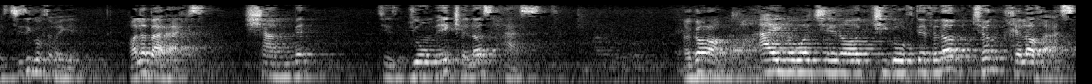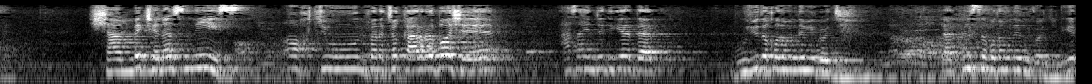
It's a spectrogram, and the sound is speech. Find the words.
کسی چیزی گفته مگه حالا برعکس. شنبه چیز جمعه کلاس هست. آقا ای بابا چرا کی گفته فلان؟ چون خلاف اصله. شنبه کلاس نیست. آخ جون فلان چون قرار باشه. اصلا اینجا دیگه در وجود خودمون نمی گنجیم در پوست خودمون نمی گنجیم دیگه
